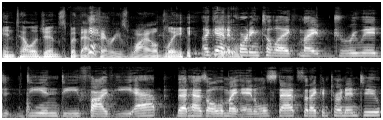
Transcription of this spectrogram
intelligence, but that Yeah. varies wildly. Again, Yeah. according to like my Druid D and D five E app that has all of my animal stats that I can turn into,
